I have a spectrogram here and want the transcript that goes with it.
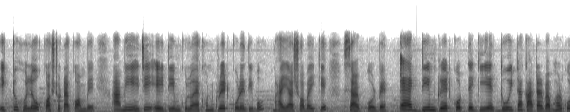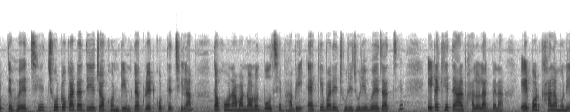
একটু হলেও কষ্টটা কমবে। আমি এই যে এই ডিমগুলো এখন গ্রেট করে দিব, ভাইয়া সবাইকে সার্ভ করবে। এক ডিম গ্রেট করতে গিয়ে দুইটা কাটার ব্যবহার করতে হয়েছে। ছোট কাটা দিয়ে যখন ডিমটা গ্রেট করতেছিলাম, তখন আমার ননদ বলছে, ভাবি, একেবারে ঝুরি ঝুরি হয়ে যাচ্ছে। এটা খেতে আর ভালো লাগবে না। এরপর খালামুনি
